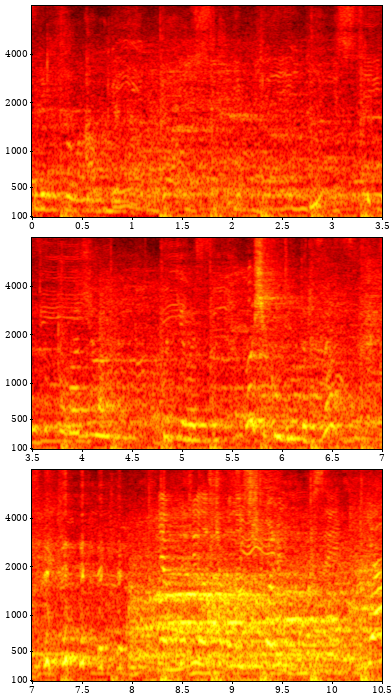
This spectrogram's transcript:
цивілізовано. Хотілося. Ну, ще комп'ютеризація. Я б хотіла, щоб нас в школі басейн. Я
